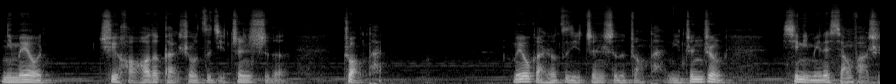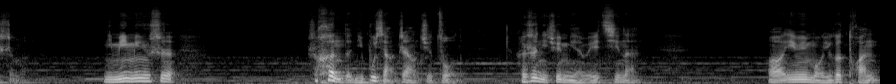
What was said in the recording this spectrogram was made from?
你没有去好好的感受自己真实的状态，没有感受自己真实的状态，你真正心里面的想法是什么？你明明是是恨的，你不想这样去做的，可是你却勉为其难，啊，因为某一个团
